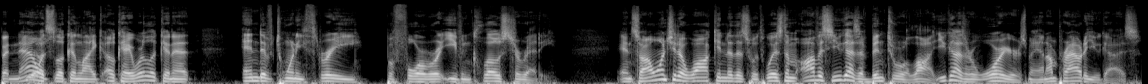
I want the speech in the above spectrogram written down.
But now it's looking like okay, we're looking at end of 23 before we're even close to ready. And so I want you to walk into this with wisdom. Obviously, you guys have been through a lot. You guys are warriors, man. I'm proud of you guys.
